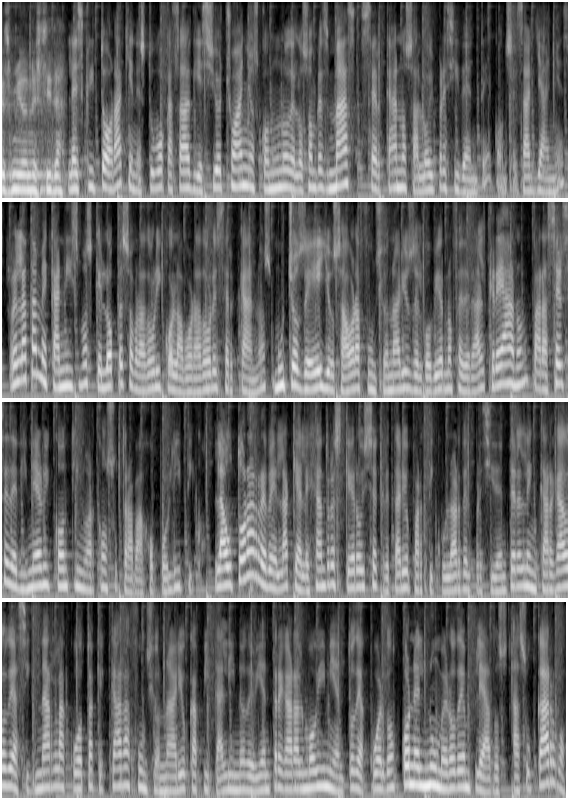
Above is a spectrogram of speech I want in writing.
es mi honestidad. La escritora, quien estuvo casada 18 años con uno de los hombres más cercanos al hoy presidente, con César Yáñez, relata mecanismos que López Obrador y colaboradores cercanos, muchos de ellos ahora funcionarios del gobierno federal, crearon para hacerse de dinero y continuar con su trabajo político. La autora revela que Alejandro Esquero, y secretario particular del presidente, era el encargado de asignar la cuota que cada funcionario capitalino debía entregar al movimiento de acuerdo con el número de empleados a su cargo.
